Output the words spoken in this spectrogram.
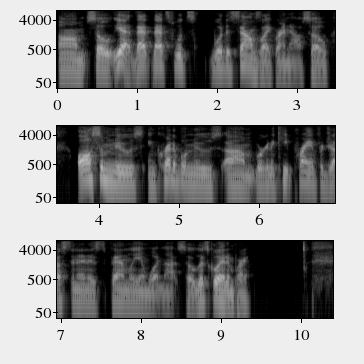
Um, so yeah, that that's what's what it sounds like right now. So awesome news, incredible news. Um, we're to keep praying for Justin and his family and whatnot. So let's go ahead and pray.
